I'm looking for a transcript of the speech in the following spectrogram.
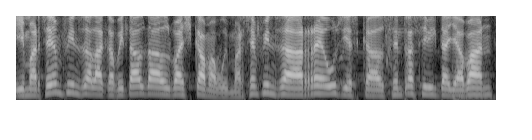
I marxem fins a la capital del Baix Camp avui. Marxem fins a Reus i és que el Centre Cívic de Llevant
